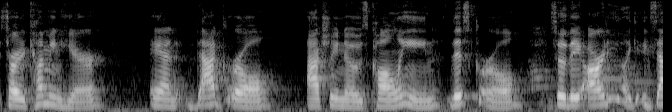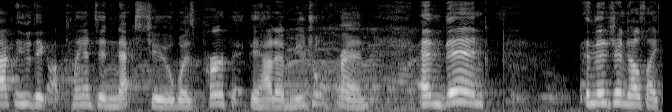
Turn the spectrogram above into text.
started coming here, and that girl actually knows Colleen, this girl." So they already like exactly who they got planted next to was perfect. They had a mutual friend, and then and then Chantel's like,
